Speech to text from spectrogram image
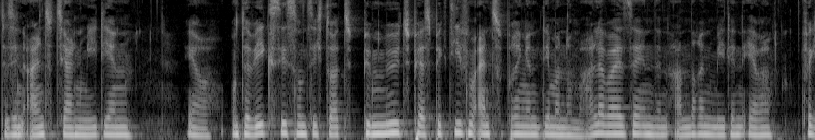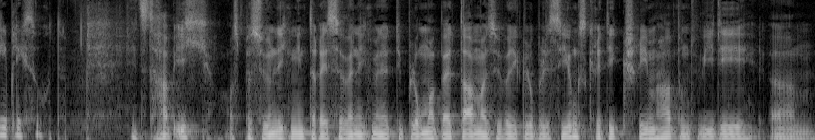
das in allen sozialen Medien ja, unterwegs ist und sich dort bemüht, Perspektiven einzubringen, die man normalerweise in den anderen Medien eher vergeblich sucht. Jetzt habe ich aus persönlichem Interesse, wenn ich meine Diplomarbeit damals über die Globalisierungskritik geschrieben habe und wie die ähm,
